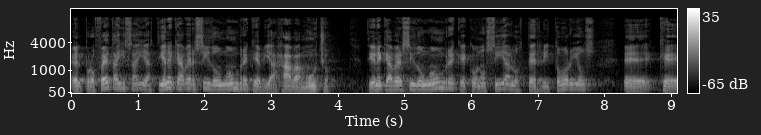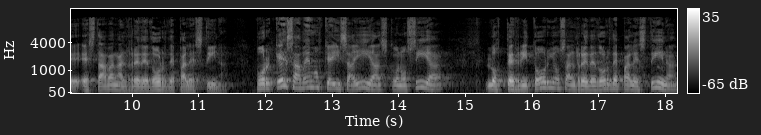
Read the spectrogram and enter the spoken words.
el profeta Isaías tiene que haber sido un hombre que viajaba mucho, tiene que haber sido un hombre que conocía los territorios eh, que estaban alrededor de Palestina. ¿Por qué sabemos que Isaías conocía los territorios alrededor de Palestina?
